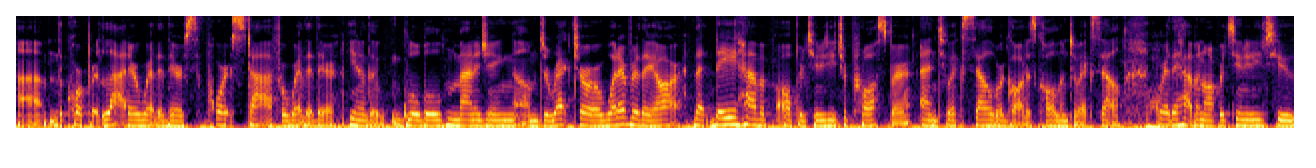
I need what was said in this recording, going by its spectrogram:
um, the corporate ladder, whether they're support staff or whether they're, you know, the global managing um, director or whatever they are, that they have an opportunity to prosper and to excel where God has called them to excel, wow. where they have an opportunity to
